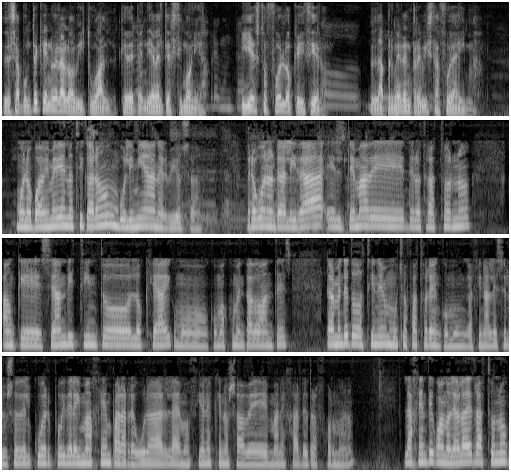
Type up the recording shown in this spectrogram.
Les apunté que no era lo habitual, que dependía del testimonio. Y esto fue lo que hicieron. La primera entrevista fue a Ima. Bueno, pues a mí me diagnosticaron bulimia nerviosa. Pero bueno, en realidad el tema de, los trastornos, aunque sean distintos los que hay, como, como has comentado antes, Realmente todos tienen muchos factores en común y al final es el uso del cuerpo y de la imagen para regular las emociones que no sabe manejar de otra forma, ¿no? La gente cuando le habla de trastorno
